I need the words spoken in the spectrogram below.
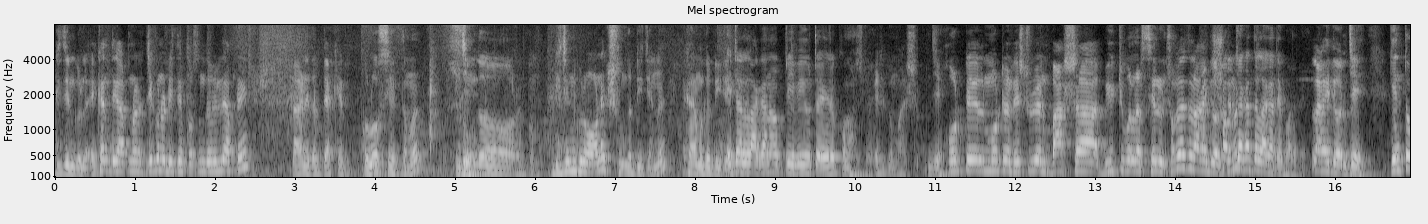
ডিজাইনগুলো এখান থেকে আপনার যে কোনো ডিজাইন পছন্দ হলে আপনি লাগানো যাবে দেখেন গ্লোসি একদম হ্যাঁ? সুন্দর একদম। ডিজাইনগুলো অনেক সুন্দর ডিজাইন দেখার মতো ডিজাইন এটা লাগানোর প্রিভিউটা এরকম আসবে। এরকম আসবে জি। হোটেল মোটেল রেস্টুরেন্ট বাসা বিউটি পার্লার সেলুন সব জায়গায় লাগাই দিতে সব জায়গাতে লাগাতে পারবে। লাগাই দিতে পারবে। জি। কিন্তু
